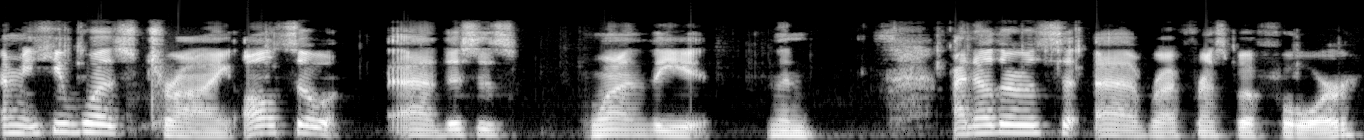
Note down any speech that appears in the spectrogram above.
I mean, he was trying. Also, uh, this is one of the. the I know there was a reference before,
